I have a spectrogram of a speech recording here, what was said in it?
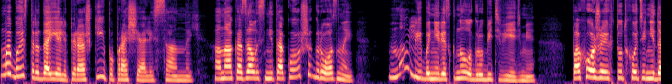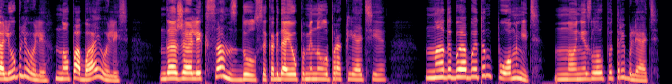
Мы быстро доели пирожки и попрощались с Анной. Она оказалась не такой уж и грозной, но либо не рискнула грубить ведьме. Похоже, их тут хоть и недолюбливали, но побаивались. Даже Александр сдулся, когда я упомянула проклятие. Надо бы об этом помнить, но не злоупотреблять,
